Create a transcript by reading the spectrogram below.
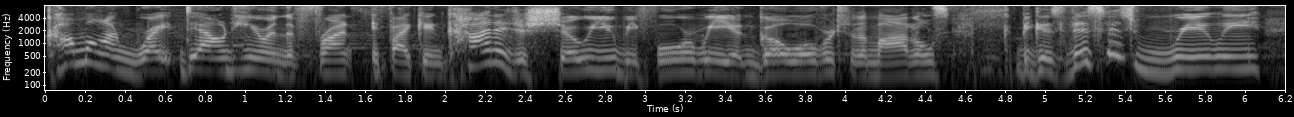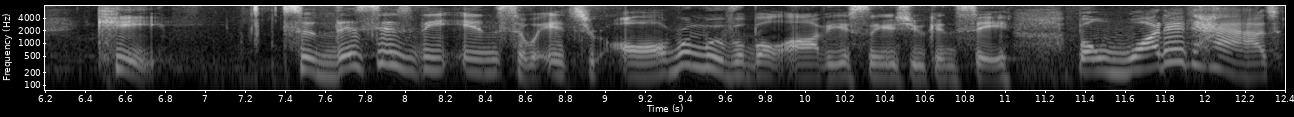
come on right down here in the front, if I can kind of just show you before we go over to the models, because this is really key. So this is the insole. It's all removable, obviously, as you can see. But what it has,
